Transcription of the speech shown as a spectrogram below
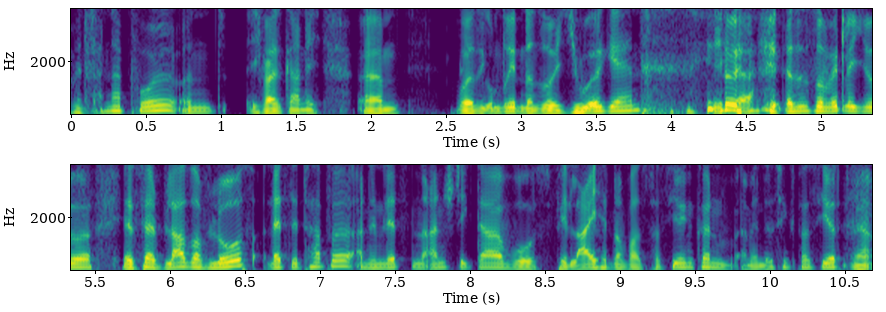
mit Van der Poel und ich weiß gar nicht. Ähm, wo er sich umdreht und dann so, you again? Ja. Das ist so wirklich so, jetzt fährt Blasov los, letzte Etappe, an dem letzten Anstieg da, wo es vielleicht hätte noch was passieren können, am Ende ist nichts passiert. Ja.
